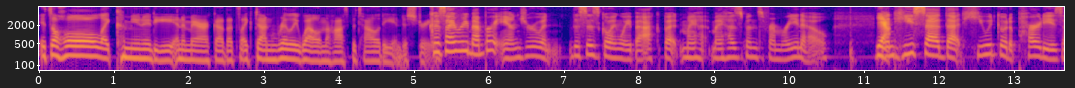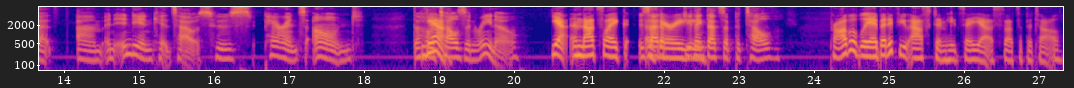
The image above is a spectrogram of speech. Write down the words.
it's a whole like community in America that's like done really well in the hospitality industry. Because I remember Andrew, and this is going way back, but my my husband's from Reno, Yeah. and he said that he would go to parties at um, an Indian kid's house whose parents owned the Yeah. hotels in Reno. yeah, and that's like Is a that very a? Do you think that's a Patel? Probably. I bet if you asked him, he'd say yes, that's a Patel.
